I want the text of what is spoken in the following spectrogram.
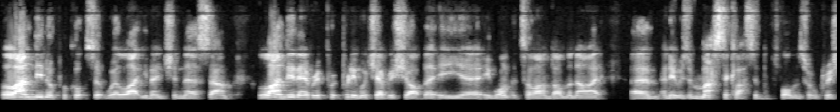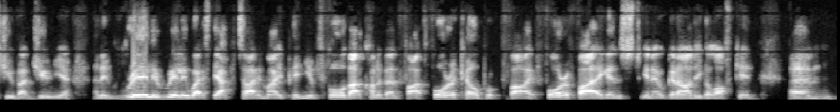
Landing uppercuts at will, like you mentioned there, Sam. Landing every pretty much every shot that he uh, he wanted to land on the night. Um, and it was a masterclass of performance from Chris Eubank Jr. And it really, really whets the appetite, in my opinion, for that Conor Benn fight, for a Kell Brook fight, for a fight against, you know, Gennady Golovkin, um,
